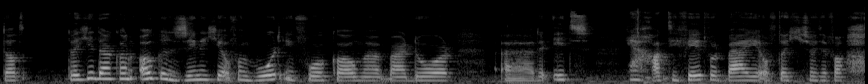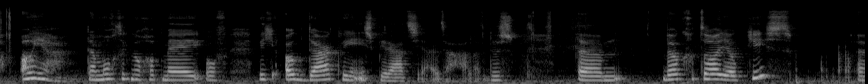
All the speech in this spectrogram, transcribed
dat weet je, daar kan ook een zinnetje of een woord in voorkomen waardoor uh, er iets ja, geactiveerd wordt bij je. Of dat je zoiets hebt van, oh ja, daar mocht ik nog wat mee. Of weet je, ook daar kun je inspiratie uithalen. Dus um, welk getal je ook kiest, uh,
